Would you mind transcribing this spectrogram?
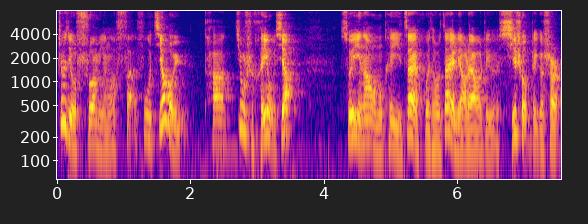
这就说明了反复教育它就是很有效。所以呢，我们可以再回头再聊聊这个洗手这个事儿。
